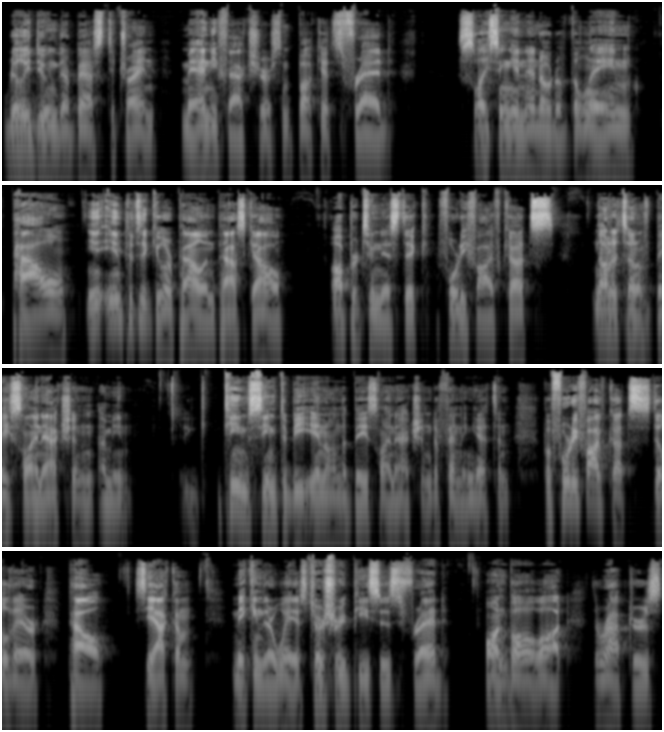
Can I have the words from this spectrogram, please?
really doing their best to try and manufacture some buckets. Fred slicing in and out of the lane. Powell, in, in particular, Powell and Pascal, opportunistic, 45 cuts, not a ton of baseline action. I mean, teams seem to be in on the baseline action defending it. And but 45 cuts still there. Powell, Siakam making their way as tertiary pieces. Fred on ball a lot. The Raptors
